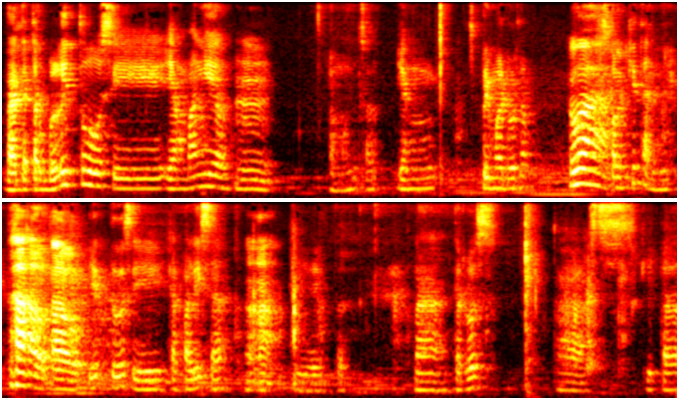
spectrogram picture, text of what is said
rada terbelit tuh si yang panggil. Hmm. yang manggil yang primadona Wah, sekolah kita tahu tahu. itu si kakak Lisa Heeh. iya itu nah terus pas kita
